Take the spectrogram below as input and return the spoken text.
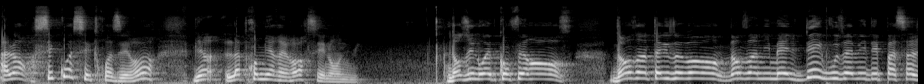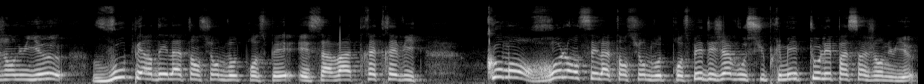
Alors, c'est quoi ces trois erreurs? Bien, la première erreur, c'est l'ennui. Dans une web conférence, dans un texte de vente, dans un email, dès que vous avez des passages ennuyeux, vous perdez l'attention de votre prospect et ça va très très vite. Comment relancer l'attention de votre prospect? Déjà, vous supprimez tous les passages ennuyeux.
